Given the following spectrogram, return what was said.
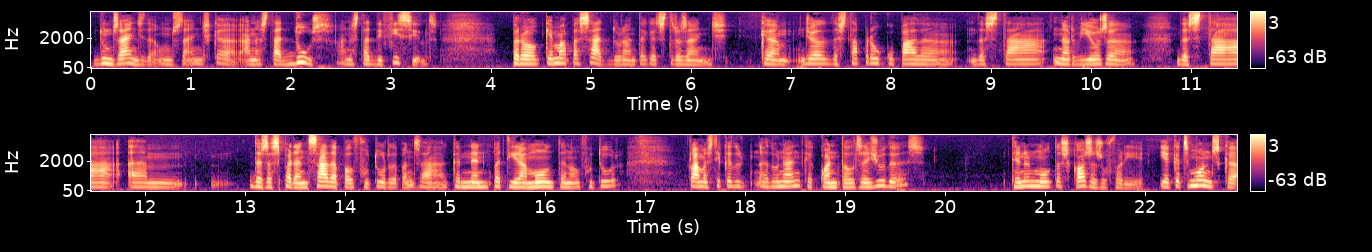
d'uns anys, d'uns anys que han estat durs, han estat difícils. Però què m'ha passat durant aquests tres anys? Que jo d'estar preocupada, d'estar nerviosa, d'estar um, desesperançada pel futur, de pensar que el nen patirà molt en el futur, clar, m'estic adonant que quan te'ls ajudes tenen moltes coses a oferir. I aquests mons que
